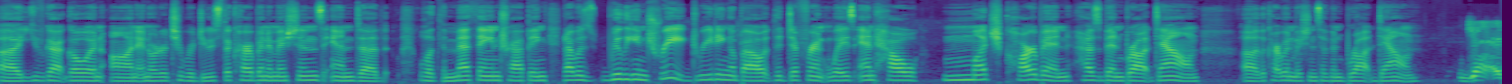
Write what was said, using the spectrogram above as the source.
uh, you've got going on in order to reduce the carbon emissions and uh, like the methane trapping? I was really intrigued reading about the different ways and how much carbon has been brought down. Uh, the carbon emissions have been brought down. Yeah,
